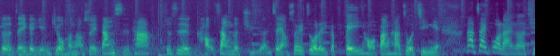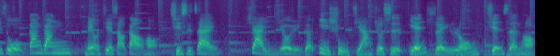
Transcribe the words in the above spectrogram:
的这个研究很好，所以当时他就是考上了举人这样，所以做了一个碑哈，帮他做纪念。那再过来呢，其实我刚刚没有介绍到哈，其实在下营也有一个艺术家，就是严水龙先生哈，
